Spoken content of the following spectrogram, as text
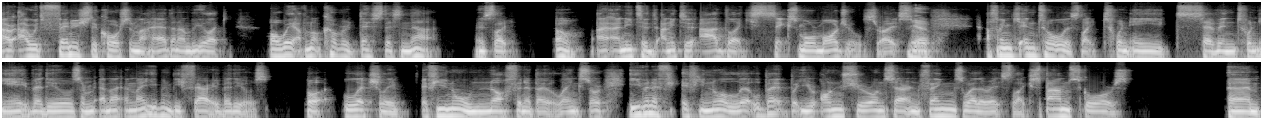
I, I would finish the course in my head and I'd be like, oh wait, I've not covered this, this, and that. And it's like, oh, I, I need to I need to add like six more modules, right? So Yeah. I think in total it's like 27, 28 videos, or it might, it might even be 30 videos. But literally, if you know nothing about links, or even if if you know a little bit, but you're unsure on certain things, whether it's like spam scores, um,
